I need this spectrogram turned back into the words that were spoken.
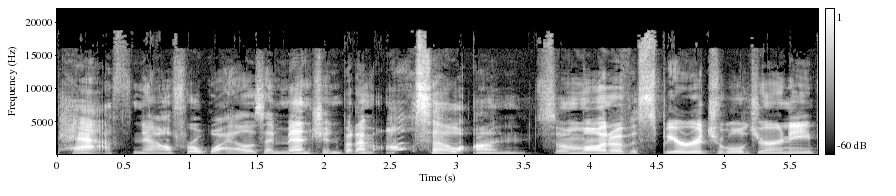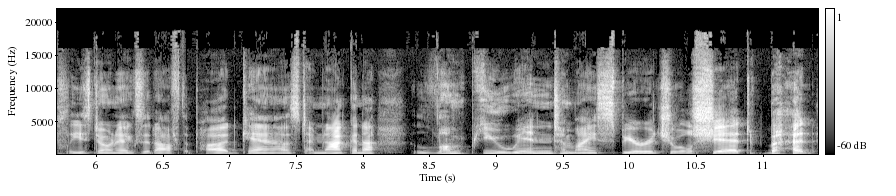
path now for a while, as I mentioned, but I'm also on somewhat of a spiritual journey. Please don't exit off the podcast. I'm not going to lump you into my spiritual shit, but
